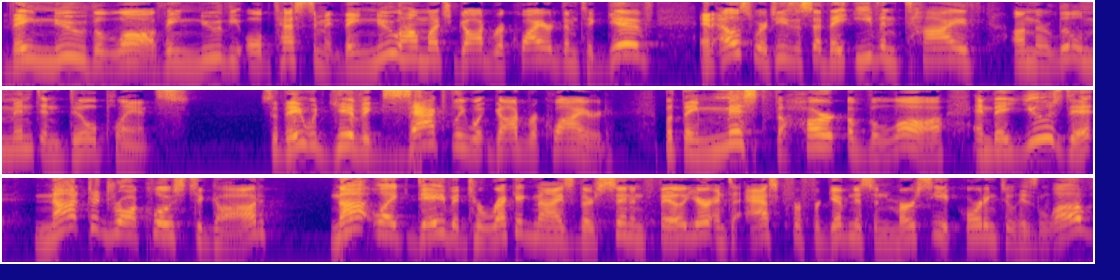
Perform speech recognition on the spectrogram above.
they knew the law, they knew the Old Testament, they knew how much God required them to give, and elsewhere, Jesus said they even tithed on their little mint and dill plants. So they would give exactly what God required. But they missed the heart of the law, and they used it not to draw close to God, not like David to recognize their sin and failure and to ask for forgiveness and mercy according to his love.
